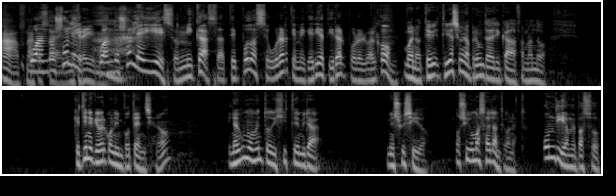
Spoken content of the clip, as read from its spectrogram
Ah, es una Cuando cosa yo, le- increíble. cuando yo leí eso en mi casa, te puedo asegurar que me quería tirar por el balcón. Bueno, te, te voy a hacer una pregunta delicada, Fernando, que tiene que ver con la impotencia, ¿no? En algún momento dijiste, mira, me suicido, no sigo más adelante con esto. Un día me pasó.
